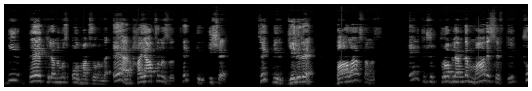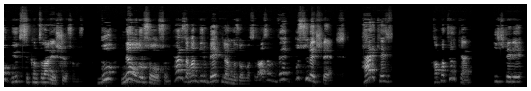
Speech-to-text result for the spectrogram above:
bir B planımız olmak zorunda. Eğer hayatınızı tek bir işe, tek bir gelire bağlarsanız en küçük problemde maalesef ki çok büyük sıkıntılar yaşıyorsunuz. Bu ne olursa olsun her zaman bir B planınız olması lazım ve bu süreçte herkes kapatırken işleri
